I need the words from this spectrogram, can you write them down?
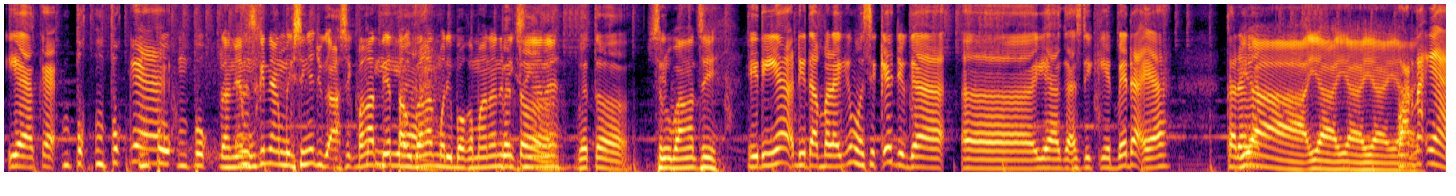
ya kayak empuk-empuknya Empuk, empuk dan yang mungkin yang mixingnya juga asik banget. Dia Iya. tahu banget mau dibawa ke mana nih betul mixingannya. betul Seru banget sih. ininya ditambah lagi musiknya juga eh ya agak sedikit beda ya kadang Iya, iya, iya, iya, iya. warnanya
